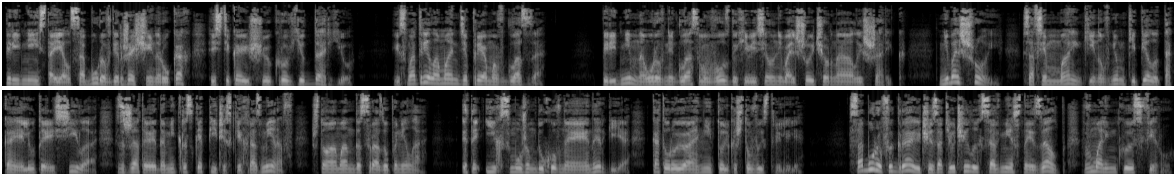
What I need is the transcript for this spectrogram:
Перед ней стоял Сабуров, держащий на руках истекающую кровью Дарью, и смотрел Аманде прямо в глаза. Перед ним на уровне глаз в воздухе висел небольшой черно-алый шарик. Небольшой, совсем маленький, но в нем кипела такая лютая сила, сжатая до микроскопических размеров, что Аманда сразу поняла. Это их с мужем духовная энергия, которую они только что выстрелили. Сабуров играючи заключил их совместный залп в маленькую сферу.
